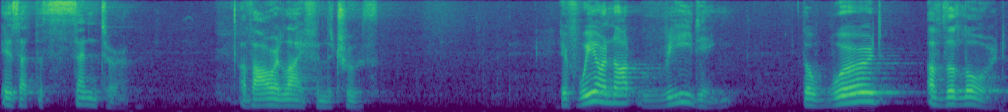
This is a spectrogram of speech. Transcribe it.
is at the center of our life in the truth. If we are not reading the word of the Lord,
